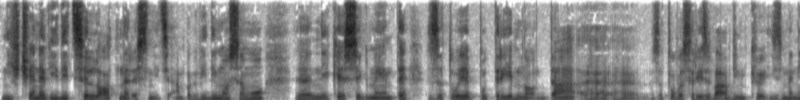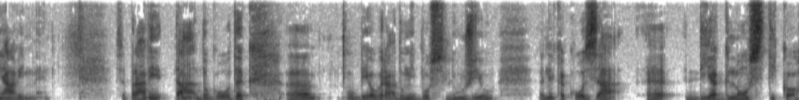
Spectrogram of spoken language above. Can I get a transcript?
Nihče ne vidi celotne resnice, ampak vidimo samo eh, neke segmente, zato je potrebno, da eh, eh, zato vas res vabim k izmenjavi mnen. Se pravi, ta dogodek v Beogradu mi bo služil nekako za diagnostiko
